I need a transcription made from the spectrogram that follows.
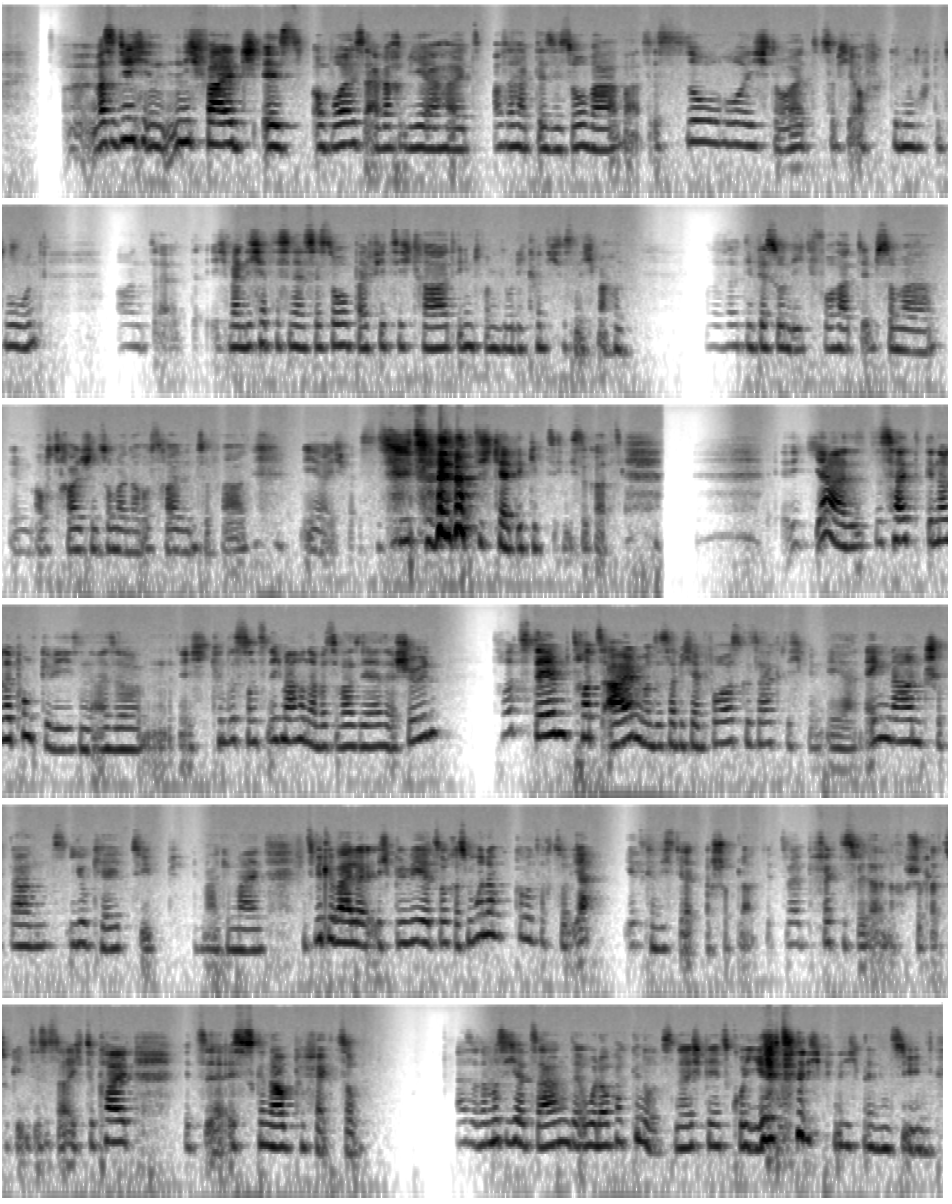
Was natürlich nicht falsch ist, obwohl es einfach wie halt außerhalb der Saison war, war es ist so ruhig dort, das habe ich ja auch genug betont. Und äh, ich meine, ich hätte es in der Saison bei 40 Grad, irgendwo im Juli, könnte ich das nicht machen die Person, die ich vorhatte, im Sommer, im australischen Sommer nach Australien zu fahren. Ja, ich weiß, die Zweideutigkeit ergibt sich nicht so ganz. Ja, das ist halt genau der Punkt gewesen. Also, ich könnte es sonst nicht machen, aber es war sehr, sehr schön. Trotzdem, trotz allem, und das habe ich ja im Voraus gesagt, ich bin eher ein England, Schottland, UK-Typ im Allgemeinen. Jetzt mittlerweile, ich bin wieder zurück aus dem Urlaub gekommen und dachte so, ja, jetzt kann ich direkt nach Schottland. Jetzt wäre perfektes Wetter, nach Schottland zu gehen. Jetzt ist es da echt zu kalt. Jetzt äh, ist es genau perfekt so. Also da muss ich jetzt sagen, der Urlaub hat genutzt. Ne? Ich bin jetzt kuriert. ich bin nicht mehr im Süden.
